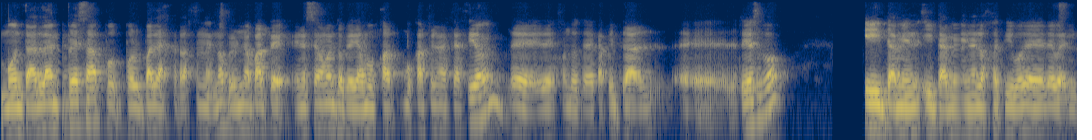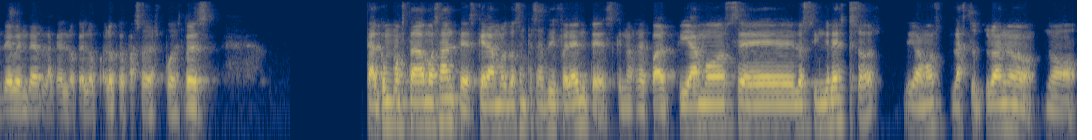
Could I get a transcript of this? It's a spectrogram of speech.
montar la empresa por, varias razones, ¿no? Pero una parte, en ese momento queríamos buscar, financiación de, fondos de capital eh, de riesgo y también, y también el objetivo de, venderla, que es lo que, lo, que pasó después. Entonces, tal como estábamos antes, que éramos dos empresas diferentes, que nos repartíamos los ingresos, digamos, la estructura no, no,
